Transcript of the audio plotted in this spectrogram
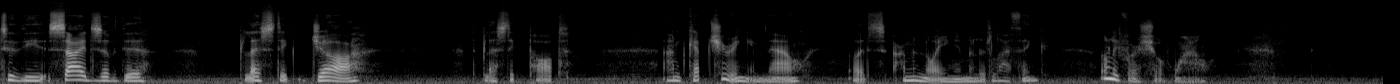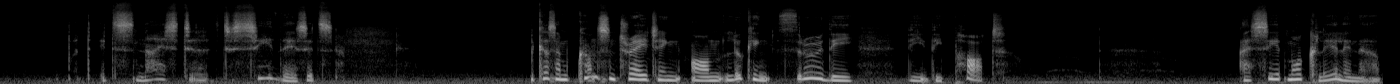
to the sides of the plastic jar, the plastic pot. I'm capturing him now. Oh, it's I'm annoying him a little, I think, only for a short while. But it's nice to to see this. It's because I'm concentrating on looking through the the, the pot, I see it more clearly now,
